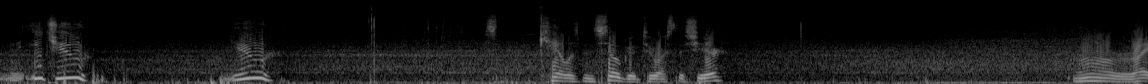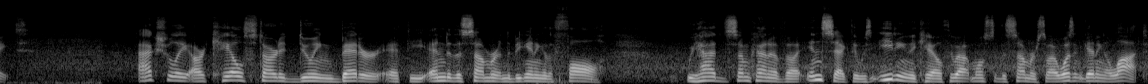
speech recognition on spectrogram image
I'm gonna eat you. You. Kale has been so good to us this year. All right. Actually, our kale started doing better at the end of the summer and the beginning of the fall. We had some kind of uh, insect that was eating the kale throughout most of the summer, so I wasn't getting a lot.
